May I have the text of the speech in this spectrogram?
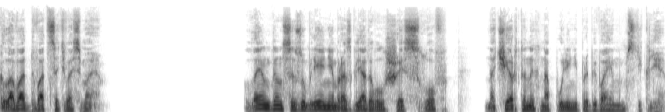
Глава двадцать восьмая Лэнгдон с изумлением разглядывал шесть слов, начертанных на пуленепробиваемом стекле.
